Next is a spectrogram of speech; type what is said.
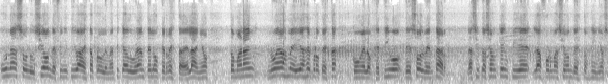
una solución definitiva a esta problemática durante lo que resta del año, tomarán nuevas medidas de protesta con el objetivo de solventar la situación que impide la formación de estos niños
